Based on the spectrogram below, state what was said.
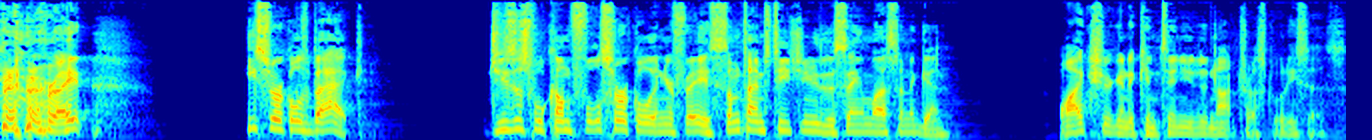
right? He circles back. Jesus will come full circle in your face, sometimes teaching you the same lesson again. Why? Because you're going to continue to not trust what he says.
